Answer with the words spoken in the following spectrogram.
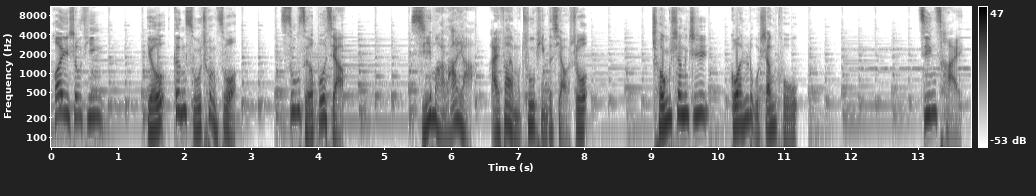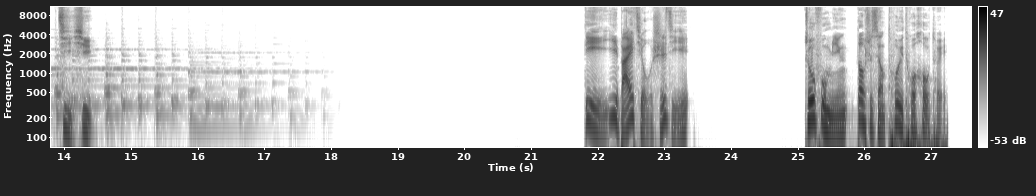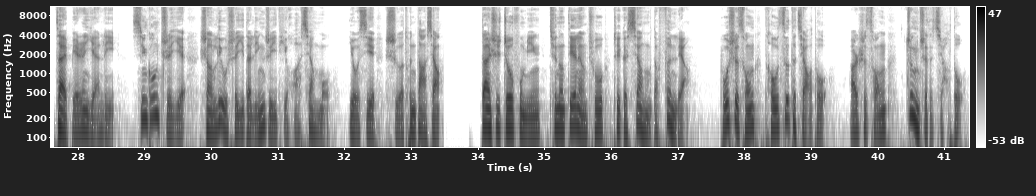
欢迎收听由耕俗创作、苏泽播讲、喜马拉雅 FM 出品的小说《重生之官路商途》，精彩继续，第一百九十集。周富明倒是想拖一拖后腿，在别人眼里。星光纸业上六十亿的零脂一体化项目有些蛇吞大象，但是周富明却能掂量出这个项目的分量，不是从投资的角度，而是从政治的角度。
